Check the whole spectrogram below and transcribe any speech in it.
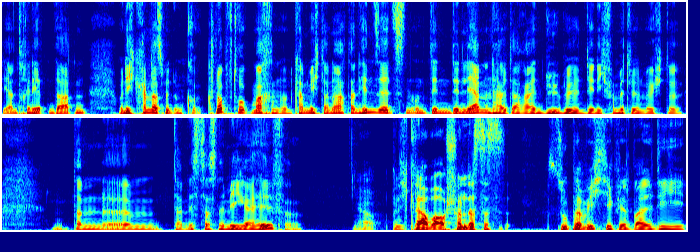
die antrainierten Daten. Und ich kann das mit einem Knopfdruck machen und kann mich danach dann hinsetzen und den, den Lerninhalt da reindübeln, den ich vermitteln möchte. Dann, ähm, dann ist das eine mega Hilfe. Ja. Und ich glaube auch schon, dass das super wichtig wird, weil die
